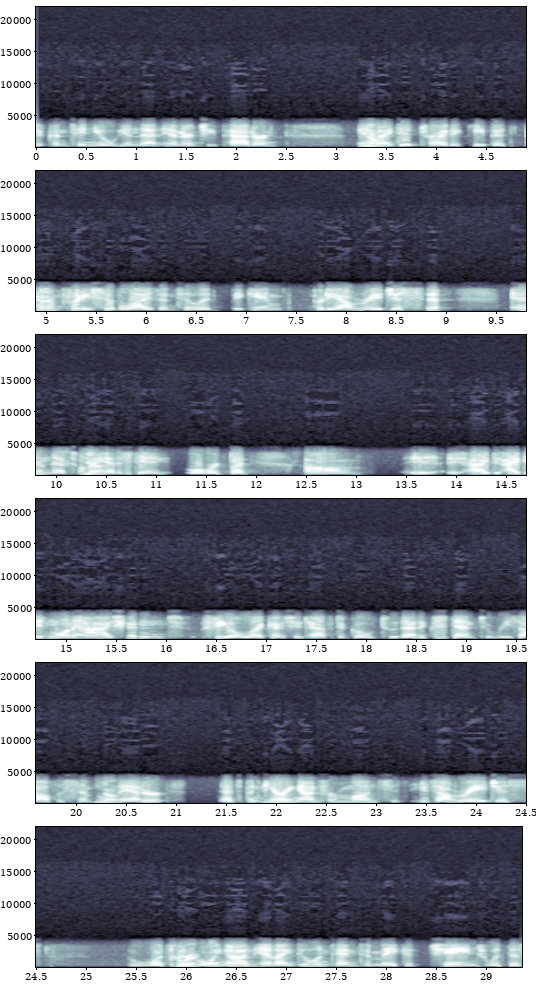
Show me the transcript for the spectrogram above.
to continue in that energy pattern. And No. I did try to keep it pretty civilized until it became pretty outrageous. and that's when I had to stay forward. But um it, I I didn't want to ha- I shouldn't feel like I should have to go to that extent to resolve a simple No. matter that's been No. carrying on for months. It's, it's outrageous what's been going on, and I do intend to make a change with this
